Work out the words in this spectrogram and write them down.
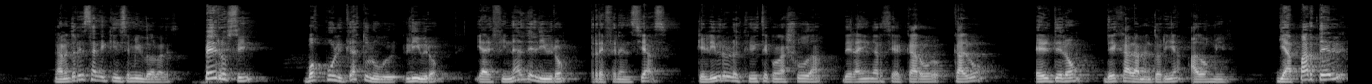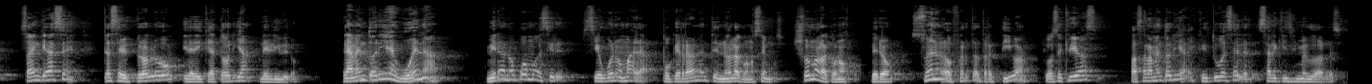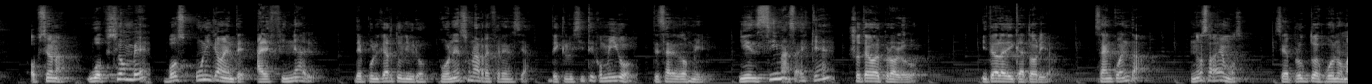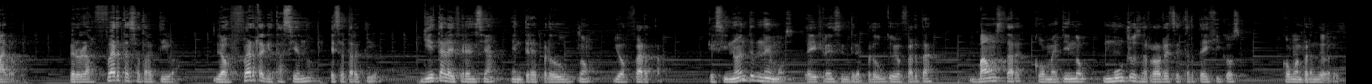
La mentoría sale 15 mil dólares. Pero si vos publicás tu libro y al final del libro referenciás que el libro lo escribiste con ayuda de Lain García Calvo, él te lo deja la mentoría a 2000. Y aparte él, ¿saben qué hace? Te hace el prólogo y la dedicatoria del libro. ¿La mentoría es buena? Mira, no podemos decir si es buena o mala, porque realmente no la conocemos. Yo no la conozco, pero ¿suena la oferta atractiva? Que vos escribas, pasa la mentoría, escribes tu bestseller, sale 15 mil dólares. Opción A. U opción B, vos únicamente al final de publicar tu libro pones una referencia de que lo hiciste conmigo, te sale 2000. Y encima, ¿sabes qué? Yo te hago el prólogo y toda la dedicatoria. ¿Se dan cuenta? No sabemos si el producto es bueno o malo, pero la oferta es atractiva. La oferta que está haciendo es atractiva. Y esta es la diferencia entre producto y oferta. Que si no entendemos la diferencia entre producto y oferta, vamos a estar cometiendo muchos errores estratégicos como emprendedores.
